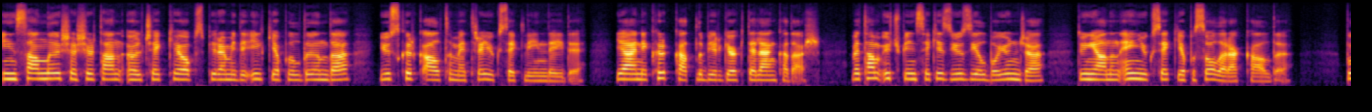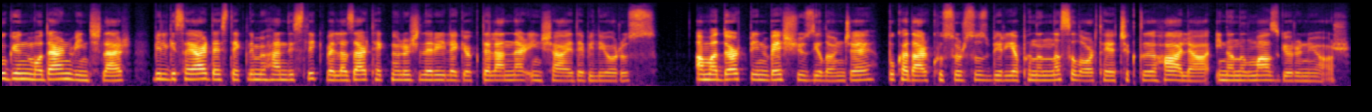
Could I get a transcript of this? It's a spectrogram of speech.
İnsanlığı şaşırtan ölçek Keops piramidi ilk yapıldığında 146 metre yüksekliğindeydi. Yani 40 katlı bir gökdelen kadar ve tam 3800 yıl boyunca dünyanın en yüksek yapısı olarak kaldı. Bugün modern vinçler, bilgisayar destekli mühendislik ve lazer teknolojileriyle gökdelenler inşa edebiliyoruz. Ama 4500 yıl önce bu kadar kusursuz bir yapının nasıl ortaya çıktığı hala inanılmaz görünüyor.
